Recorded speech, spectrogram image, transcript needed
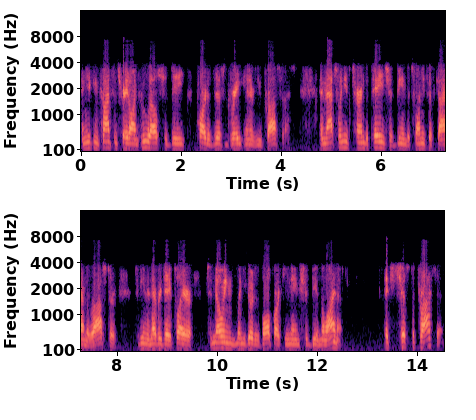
and you can concentrate on who else should be part of this great interview process. And that's when you've turned the page of being the 25th guy on the roster to being an everyday player to knowing when you go to the ballpark your name should be in the lineup. It's just a process.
